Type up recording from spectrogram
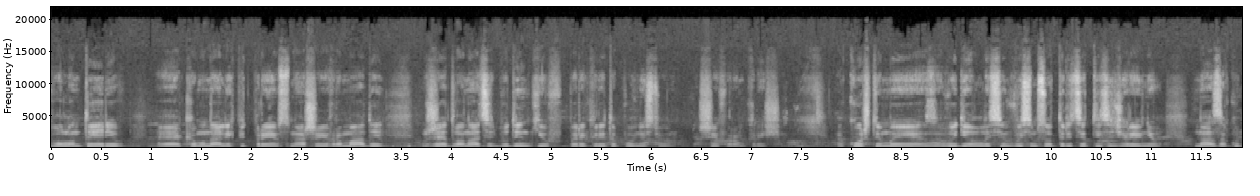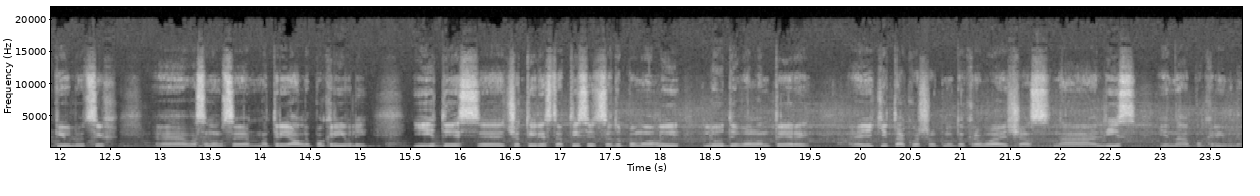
волонтерів, е, комунальних підприємств нашої громади. Вже 12 будинків перекрито повністю шифером криші. Кошти ми виділили 830 тисяч гривень на закупівлю цих, е, в основному це матеріали покрівлі, і десь е, 400 тисяч це допомогли люди, волонтери, які також ну, докривають час на ліс і на покрівлю.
